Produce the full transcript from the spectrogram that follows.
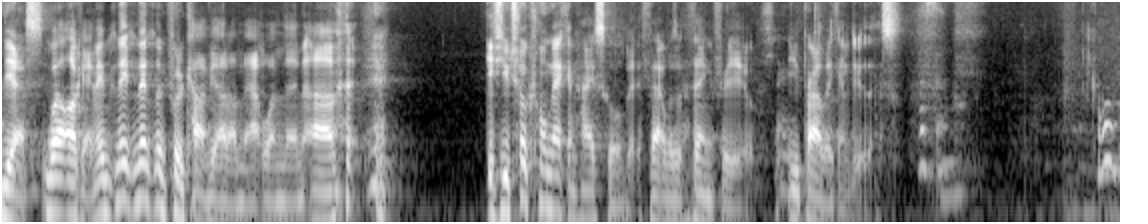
Yes. Well, okay. Maybe, maybe, let me put a caveat on that one then. Um, if you took home ec in high school, but if that was a thing for you, Sure. you probably can do this. Awesome. Cool.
